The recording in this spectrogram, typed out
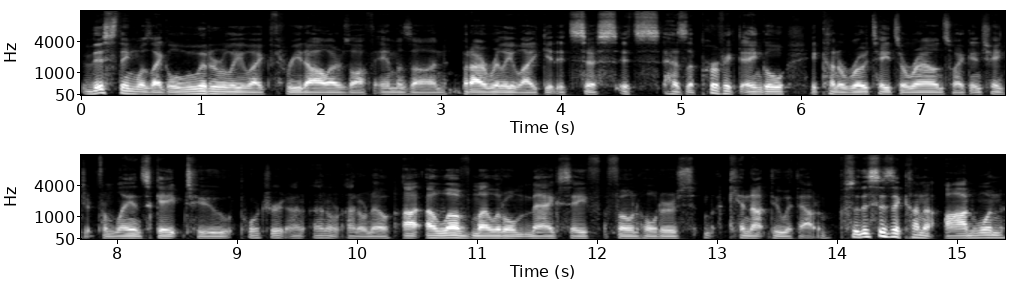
This thing was like literally like $3 off Amazon, but I really like it. It's just, it's has a perfect angle. It kind of rotates around so I can change it from landscape to portrait. I, I don't, I don't know. I, I love my little MagSafe phone holders. cannot do without them. So this is a kind of odd one,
